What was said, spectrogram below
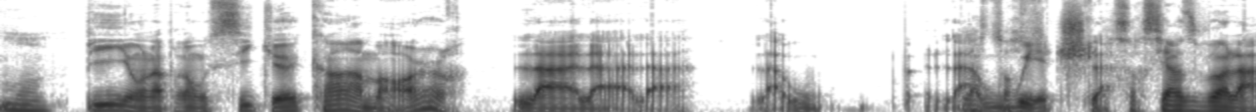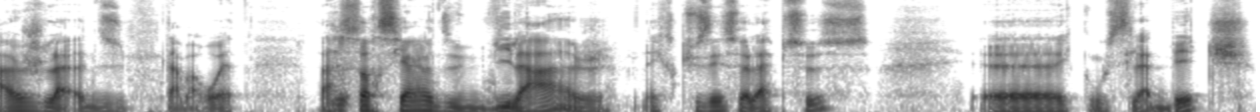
Ouais. Puis on apprend aussi que quand elle meurt, la, la, la, la, la, La witch, la sorcière du volage, la, du, tabarouette, la sorcière du village, excusez ce lapsus, euh, aussi la bitch,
